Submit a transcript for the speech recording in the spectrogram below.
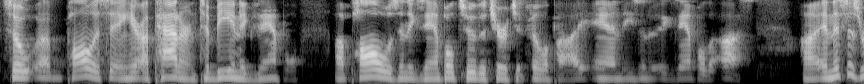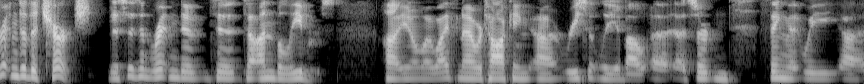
So uh, paul is saying here a pattern to be an example uh, Paul was an example to the church at Philippi, and he's an example to us. Uh, and this is written to the church. This isn't written to, to, to unbelievers. Uh, you know, my wife and I were talking uh, recently about a, a, certain thing that we uh,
